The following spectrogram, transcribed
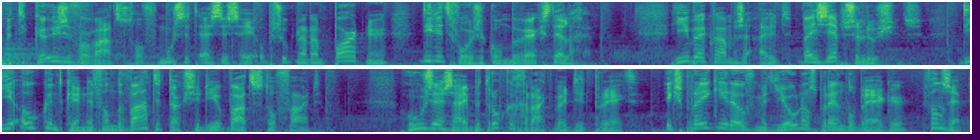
Met de keuze voor waterstof moest het STC op zoek naar een partner die dit voor ze kon bewerkstelligen. Hierbij kwamen ze uit bij ZEP Solutions, die je ook kunt kennen van de watertaxi die op waterstof vaart. Hoe zijn zij betrokken geraakt bij dit project? Ik spreek hierover met Jonas Brendelberger van ZEP.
